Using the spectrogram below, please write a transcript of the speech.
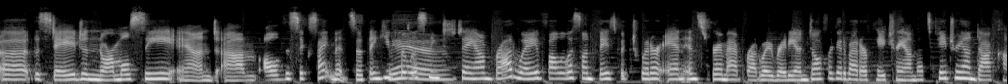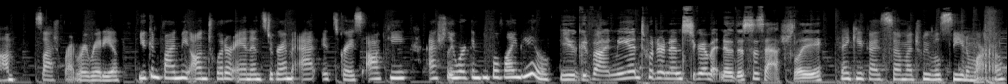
uh, the stage and normalcy and um, all of this excitement. So thank you yeah. for listening to today on Broadway. Follow us on Facebook, Twitter, and Instagram at Broadway Radio. And don't forget about our Patreon. That's patreon.com slash Broadway Radio. You can find me on Twitter and Instagram at It's Grace Aki. Ashley, where can people find you? You can find me on Twitter and Instagram at No This Is Ashley. Thank you guys so much. We will see you tomorrow.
